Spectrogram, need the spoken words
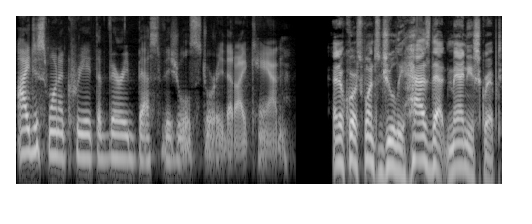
I just want to create the very best visual story that I can. And of course, once Julie has that manuscript,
